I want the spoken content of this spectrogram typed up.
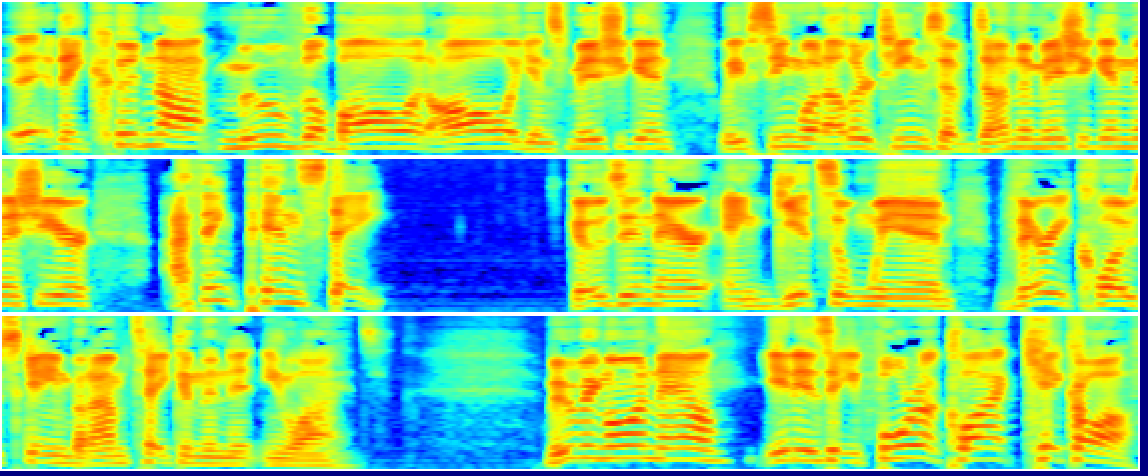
They could not move the ball at all against Michigan. We've seen what other teams have done to Michigan this year. I think Penn State goes in there and gets a win. Very close game, but I'm taking the Nittany Lions. Moving on now, it is a four o'clock kickoff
